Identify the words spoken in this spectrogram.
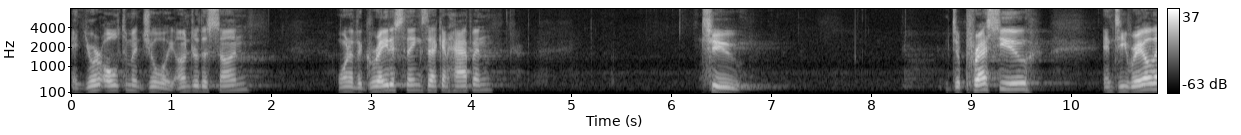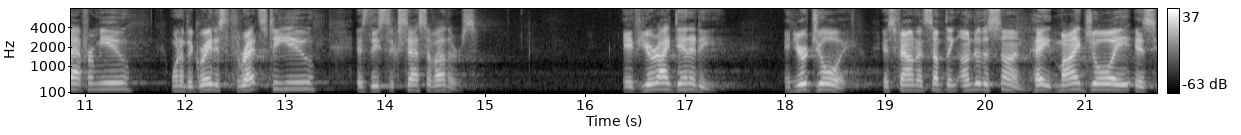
and your ultimate joy under the sun, one of the greatest things that can happen to depress you and derail that from you, one of the greatest threats to you is the success of others. If your identity and your joy is found in something under the sun, hey, my joy is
